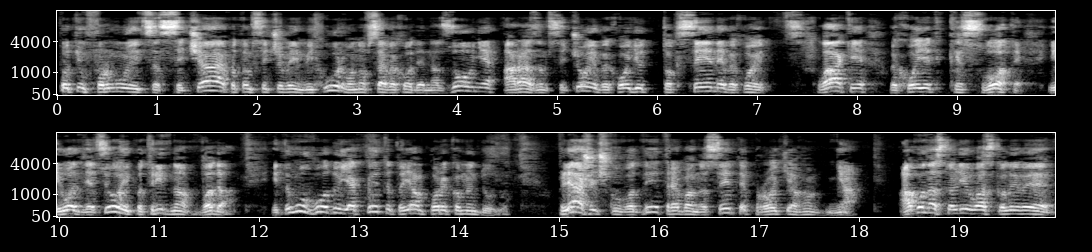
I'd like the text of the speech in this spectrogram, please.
Потім формується сеча, потім сечовий міхур, воно все виходить назовні, а разом з сечою виходять токсини, виходять шлаки, виходять кислоти. І от для цього і потрібна вода. І тому воду як пити, то я вам порекомендую. Пляшечку води треба носити протягом дня. Або на столі у вас, коли ви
